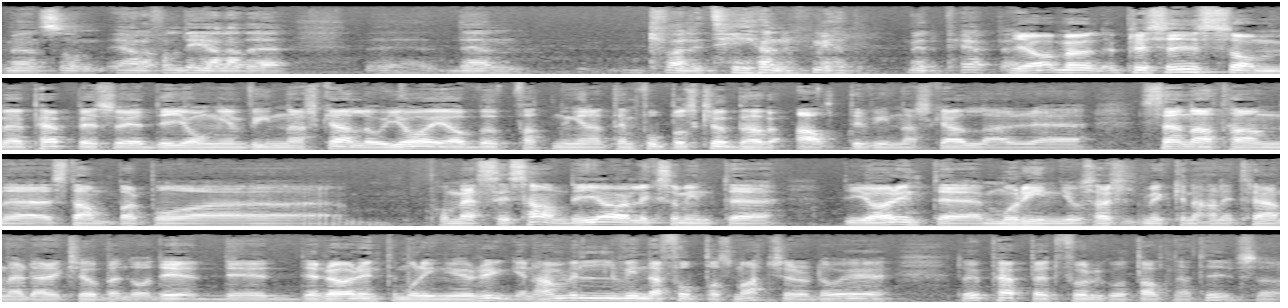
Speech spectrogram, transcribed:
men som i alla fall delade eh, den kvaliteten med, med Pepe. Ja, men precis som Pepe så är de Jong en vinnarskalle och jag är av uppfattningen att en fotbollsklubb behöver alltid vinnarskallar. Eh, Sen att han eh, stampar på, eh, på Messis hand, det gör liksom inte det gör inte Mourinho särskilt mycket när han är tränare där i klubben då. Det, det, det rör inte Mourinho i ryggen. Han vill vinna fotbollsmatcher och då är, då är Pepe ett fullgott alternativ. Så,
